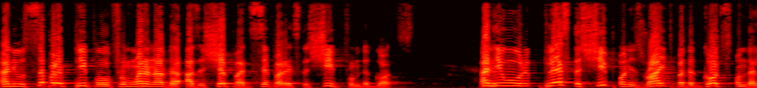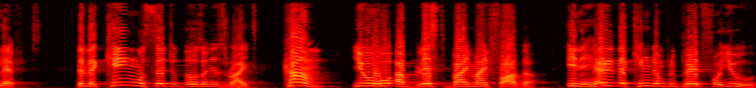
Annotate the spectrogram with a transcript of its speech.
and he will separate people from one another as a shepherd separates the sheep from the goats. And he will place the sheep on his right, but the goats on the left. Then the king will say to those on his right, Come, you who are blessed by my Father inherit the kingdom prepared for you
